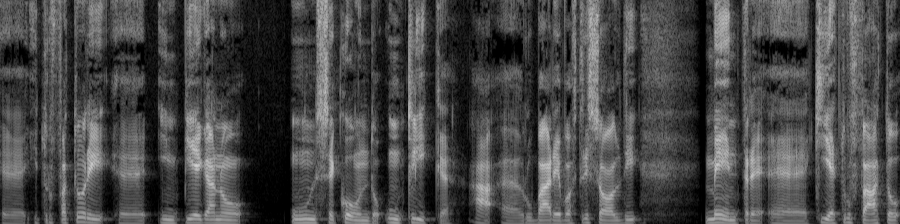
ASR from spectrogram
eh, i truffatori eh, impiegano un secondo, un clic a eh, rubare i vostri soldi mentre eh, chi è truffato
